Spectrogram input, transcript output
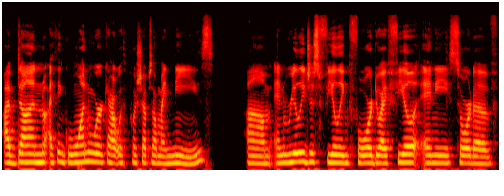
I've done, I think, one workout with push ups on my knees um, and really just feeling for do I feel any sort of.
